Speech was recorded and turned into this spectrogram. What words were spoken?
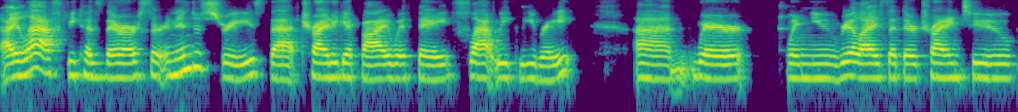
I laugh because there are certain industries that try to get by with a flat weekly rate um, where when you realize that they're trying to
